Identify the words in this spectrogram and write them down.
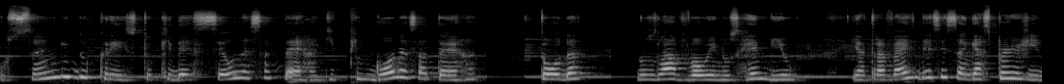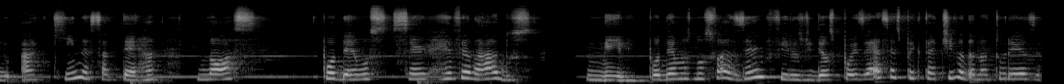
o sangue do Cristo que desceu nessa terra, que pingou nessa terra, toda nos lavou e nos remiu. E através desse sangue aspergido aqui nessa terra, nós podemos ser revelados nele, podemos nos fazer filhos de Deus, pois essa é a expectativa da natureza,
